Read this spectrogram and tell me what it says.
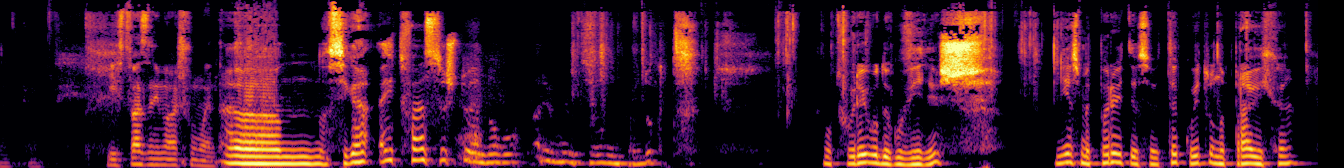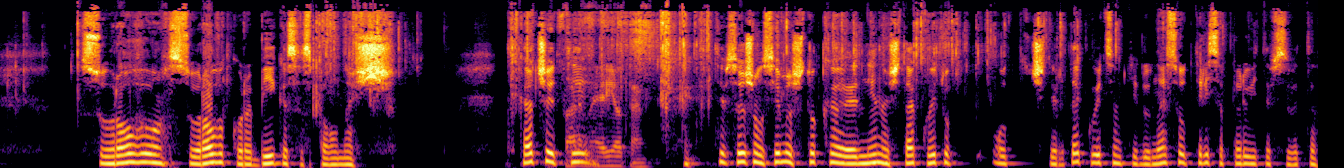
Така. И с това занимаваш в момента. А, сега, ей, това също е много революционен продукт. Отвори го да го видиш. Ние сме първите в света, които направиха сурово, сурова корабийка с пълнеж. Така че Това ти, е time. ти всъщност имаш тук едни неща, които от четирите, които съм ти донесъл, три са първите в света.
